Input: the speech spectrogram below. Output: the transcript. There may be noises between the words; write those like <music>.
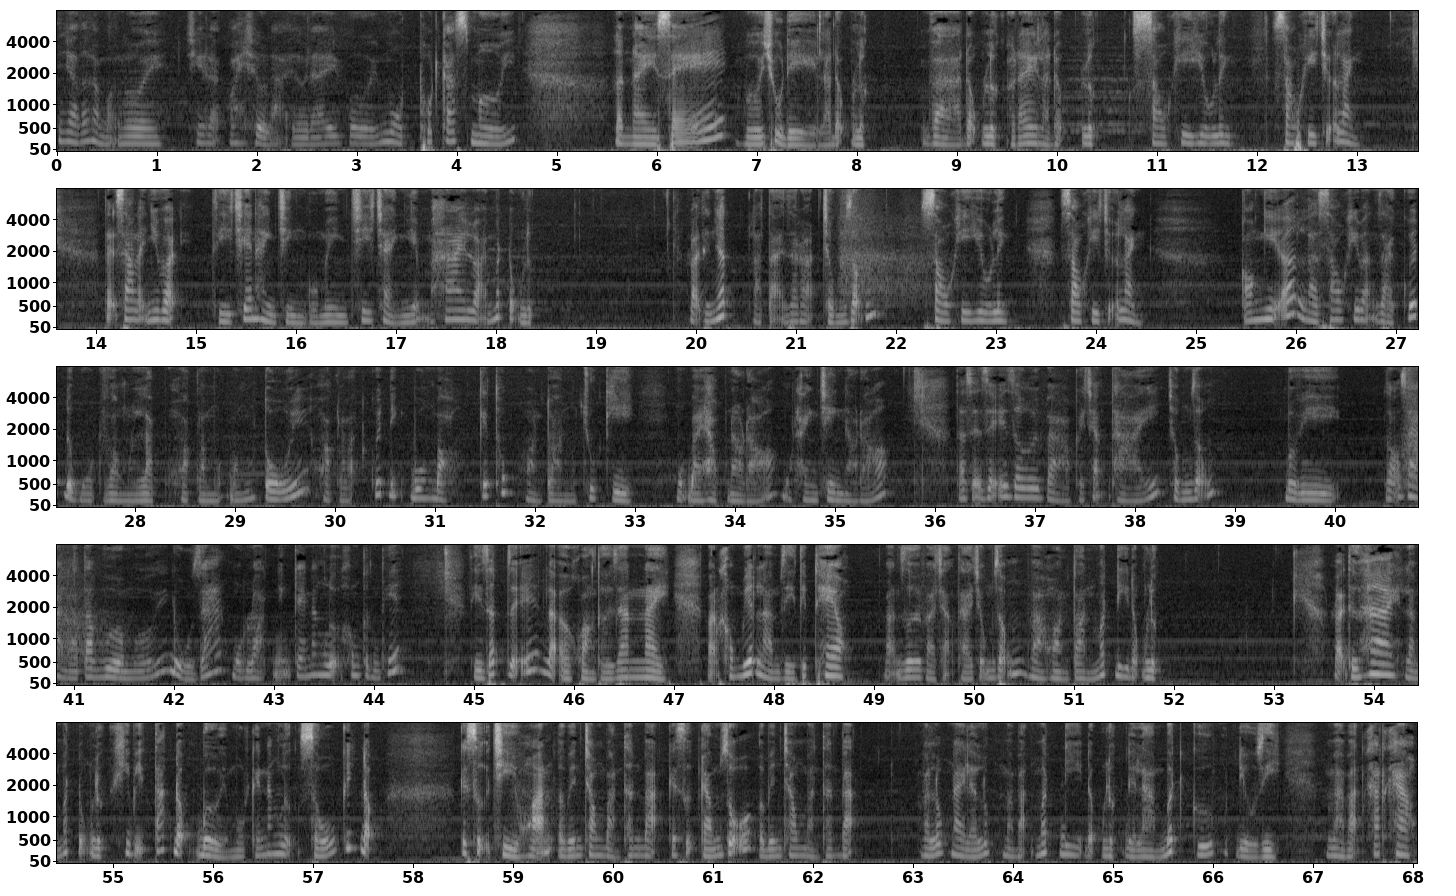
Xin chào tất cả mọi người, Chi lại quay trở lại rồi đây với một podcast mới. Lần này sẽ với chủ đề là động lực. Và động lực ở đây là động lực sau khi healing, Sau khi chữa lành. Tại sao lại như vậy? Thì trên hành trình của mình, Chi trải nghiệm hai loại mất động lực. Loại thứ nhất là tại giai đoạn trống rỗng, Sau khi healing, Sau khi chữa lành có nghĩa là sau khi bạn giải quyết được một vòng lặp hoặc là một bóng tối hoặc là bạn quyết định buông bỏ, kết thúc hoàn toàn một chu kỳ, một bài học nào đó, một hành trình nào đó, ta sẽ dễ rơi vào cái trạng thái trống rỗng. Bởi vì rõ ràng là ta vừa mới đổ rác một loạt những cái năng lượng không cần thiết, thì rất dễ là ở khoảng thời gian này bạn không biết làm gì tiếp theo. Bạn rơi vào trạng thái trống rỗng và hoàn toàn mất đi động lực loại thứ hai là mất động lực khi bị tác động bởi một cái năng lượng xấu, kích động. Cái sự trì hoãn ở bên trong bản thân bạn, cái sự cám dỗ ở bên trong bản thân bạn. Và lúc này là lúc mà bạn mất đi động lực để làm bất cứ một điều gì mà bạn khát khao.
